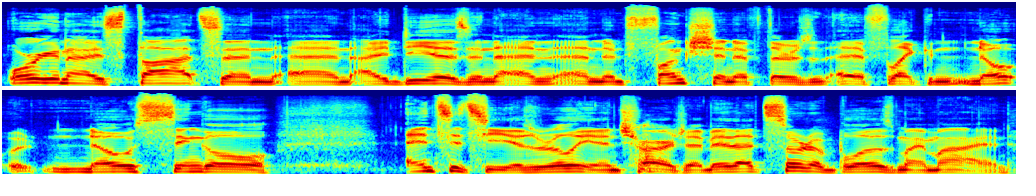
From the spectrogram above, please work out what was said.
organize thoughts and, and ideas and, and, and function if there's if like no no single entity is really in charge? I mean that sort of blows my mind.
